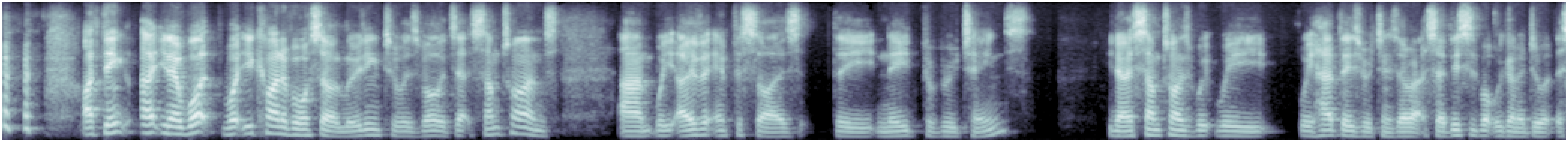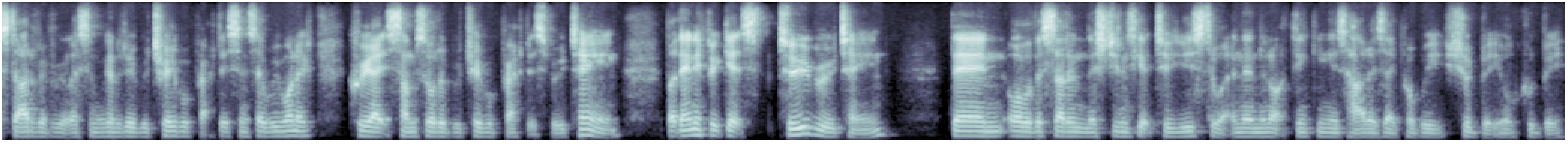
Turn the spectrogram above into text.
I think uh, you know what what you're kind of also alluding to as well is that sometimes um, we overemphasize the need for routines. you know, sometimes we, we we have these routines. All right, so this is what we're going to do at the start of every lesson. We're going to do retrieval practice, and so we want to create some sort of retrieval practice routine. But then if it gets too routine, then all of a sudden the students get too used to it, and then they're not thinking as hard as they probably should be or could be.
